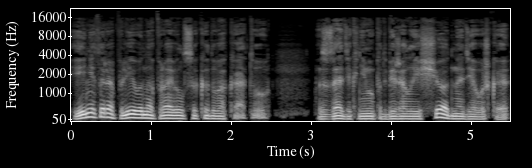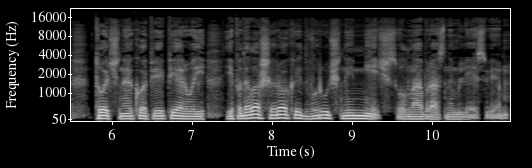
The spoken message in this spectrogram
и неторопливо направился к адвокату. Сзади к нему подбежала еще одна девушка, точная копия первой, и подала широкий двуручный меч с волнообразным лезвием.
